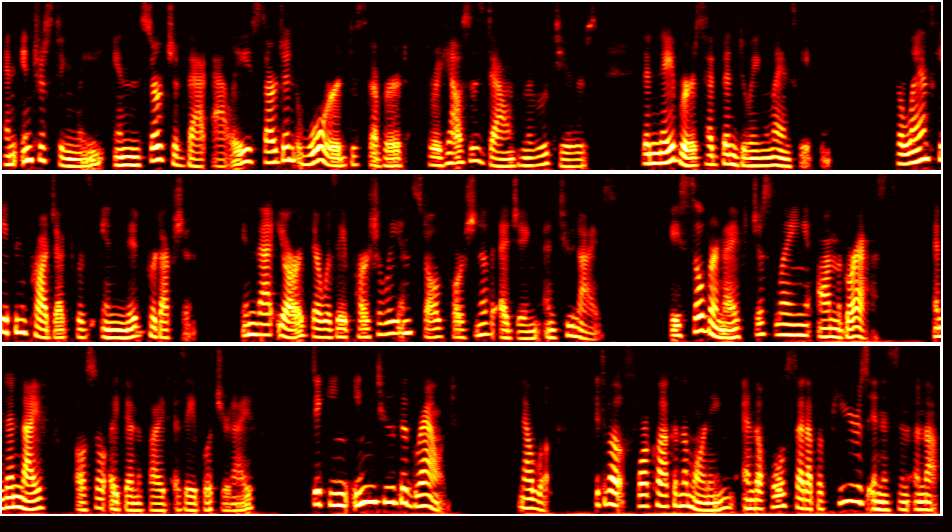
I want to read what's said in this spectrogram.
and interestingly, in search of that alley, Sergeant Ward discovered three houses down from the Routiers, the neighbors had been doing landscaping. The landscaping project was in mid production. In that yard, there was a partially installed portion of edging and two knives. a silver knife just laying on the grass, and a knife, also identified as a butcher knife, sticking into the ground. Now look, it's about four o'clock in the morning, and the whole setup appears innocent enough.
